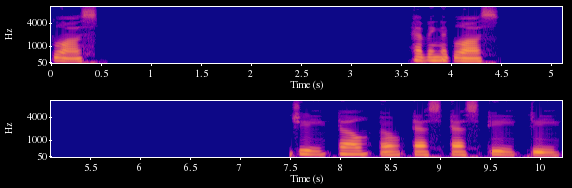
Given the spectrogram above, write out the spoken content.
Gloss. Having a gloss. G L O S S E D.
